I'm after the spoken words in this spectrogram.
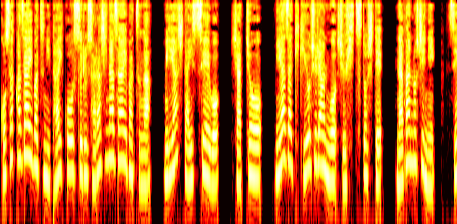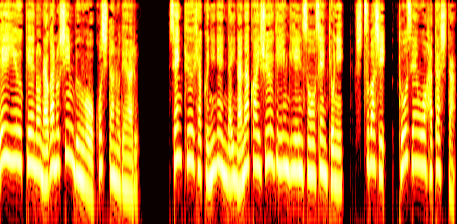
小坂財閥に対抗する更品財閥が、宮下一世を、社長、宮崎清蘭を主筆として、長野市に声優系の長野新聞を起こしたのである。1902年第7回衆議院議員総選挙に出馬し当選を果たした。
